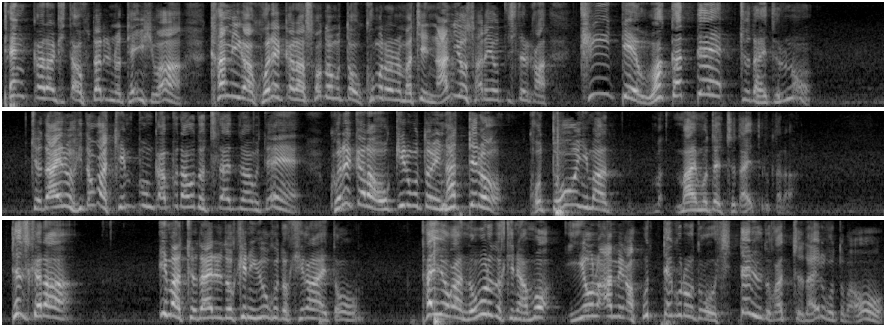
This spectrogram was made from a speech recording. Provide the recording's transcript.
天から来た2人の天使は神がこれからソドムとコモラの町に何をされようとしてるか聞いて分かって伝えてるの。伝える人がちんぷんかんぷなこと伝えてなくてこれから起きることになってることを今前もって伝えてるから。ですから今伝える時に言うことを聞かないと太陽が昇る時にはもう異様の雨が降ってくることを知っているとか伝える言葉を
